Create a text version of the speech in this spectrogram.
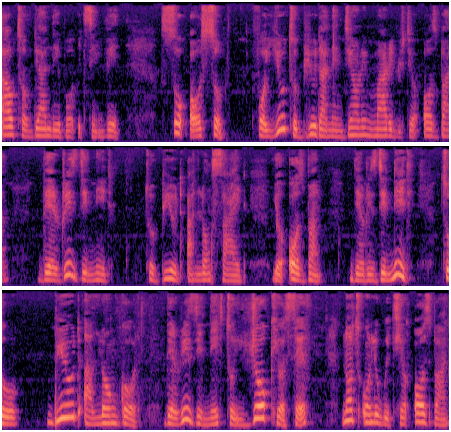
out of their labor it's in vain. So also for you to build an enduring marriage with your husband there is the need to build alongside your husband there is the need to build along God, there is the need to yoke yourself not only with your husband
